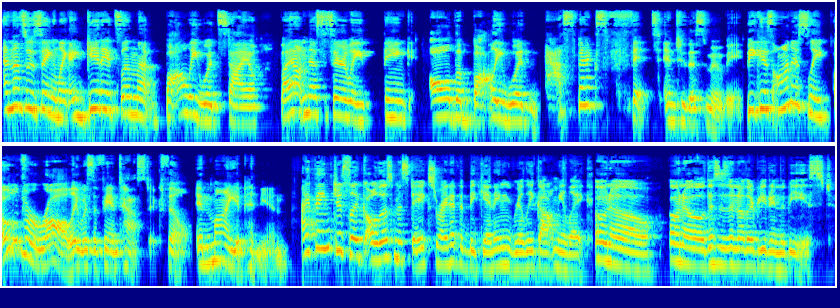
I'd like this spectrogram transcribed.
and that's what I was saying. Like, I get it's in that Bollywood style, but I don't necessarily think all the Bollywood aspects fit into this movie. Because honestly, overall, it was a fantastic film, in my opinion. I think just like all those mistakes right at the beginning really got me like, oh no, oh no, this is another Beauty and the Beast.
